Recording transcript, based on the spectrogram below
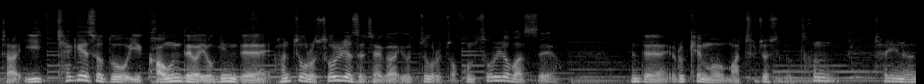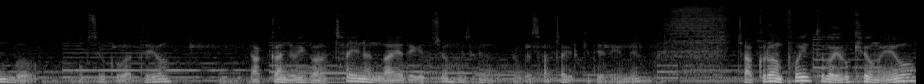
자 이 책에서도 이 가운데가 여기인데 한쪽으로 쏠려서 제가 이쪽으로 조금 쏠려 봤어요. 근데 이렇게 뭐 맞춰줬어도 큰 차이는 뭐 없을 것 같아요. 약간 여기가 차이는 나야 되겠죠? 그래서 그냥 이렇게 살짝 이렇게 돼야 되겠네요. 자 그런 포인트가 이렇게 오네요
